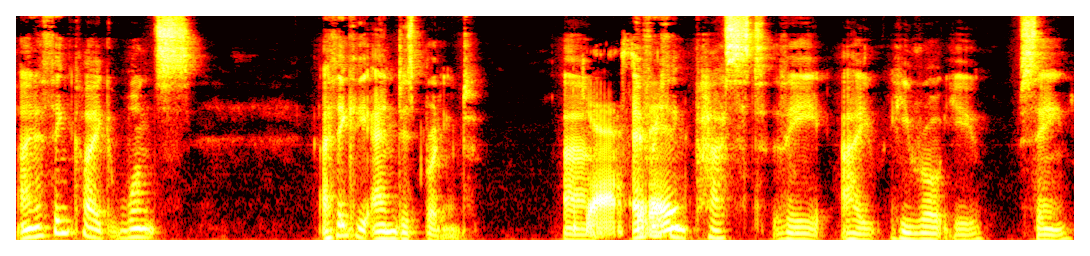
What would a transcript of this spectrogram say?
And I think like once, I think the end is brilliant. Um, Yes, everything past the I he wrote you scene,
